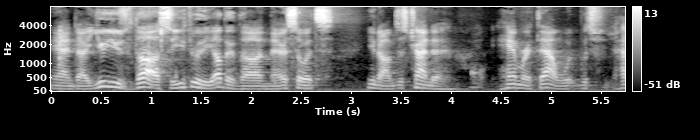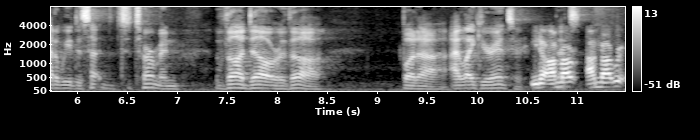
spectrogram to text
And uh, you use the, so you threw the other the in there, so it's you know I'm just trying to hammer it down. Which how do we decide determine the duh or the? But uh, I like your answer. You know, I'm That's- not, I'm not, re-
